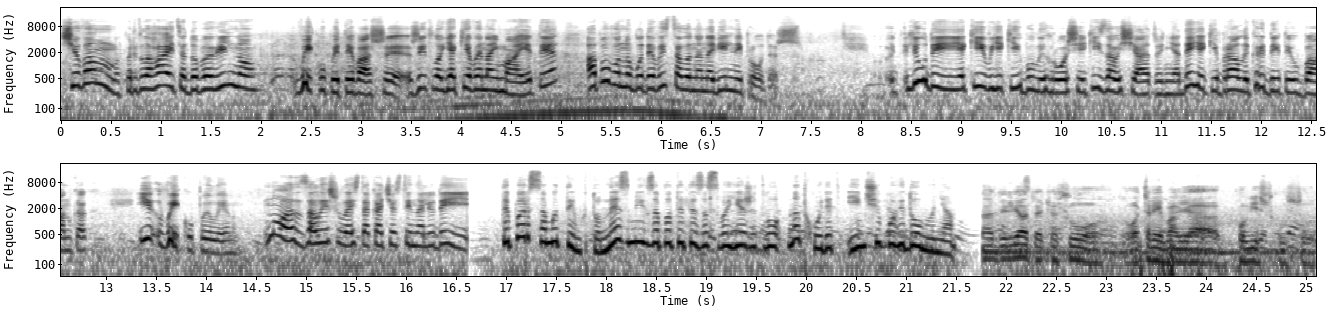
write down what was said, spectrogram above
що вам предлагається добровільно викупити ваше житло, яке ви наймаєте, або воно буде виставлено на вільний продаж. Люди, які, в яких були гроші, які заощадження, деякі брали кредити в банках і викупили. Ну а залишилась така частина людей, Тепер саме тим, хто не зміг заплатити за своє житло, надходять інші повідомлення. На 9 число отримав я повістку в суд.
